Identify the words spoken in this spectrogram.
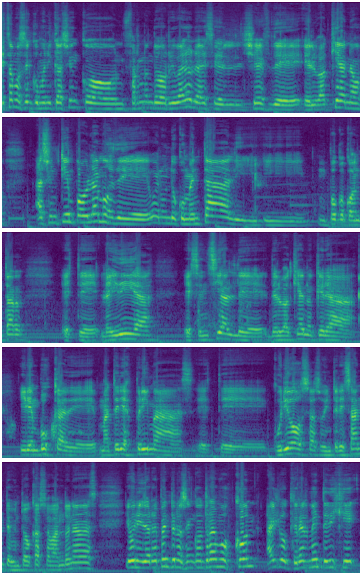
Estamos en comunicación con Fernando Rivarola, es el chef de El Baquiano. Hace un tiempo hablamos de bueno, un documental y, un poco contar este, la idea esencial de, del Baquiano, que era ir en busca de materias primas este, curiosas o interesantes, o en todo caso abandonadas. Y bueno, y de repente nos encontramos con algo que realmente dije,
